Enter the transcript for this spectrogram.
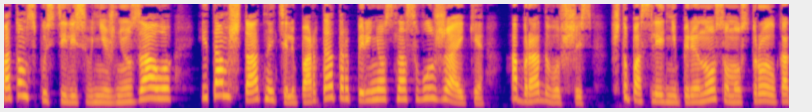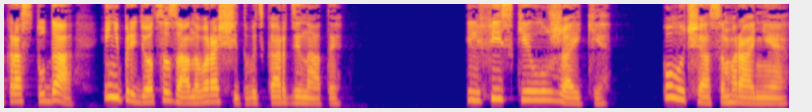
Потом спустились в нижнюю залу, и там штатный телепортатор перенес нас в лужайки, обрадовавшись, что последний перенос он устроил как раз туда, и не придется заново рассчитывать координаты. Эльфийские лужайки. Получасом ранее.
